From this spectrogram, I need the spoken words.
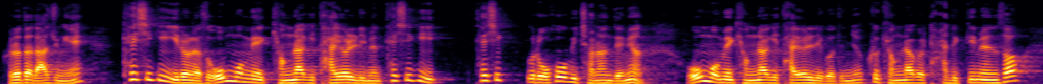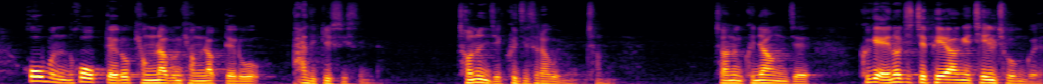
그러다 나중에 태식이 일어나서 온몸에 경락이 다 열리면 태식이, 태식으로 호흡이 전환되면 온몸에 경락이 다 열리거든요. 그 경락을 다 느끼면서 호흡은 호흡대로, 경락은 경락대로 다 느낄 수 있습니다. 저는 이제 그 짓을 하고 있는 거예요. 저는. 저는 그냥 이제 그게 에너지체 배양에 제일 좋은 거예요.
